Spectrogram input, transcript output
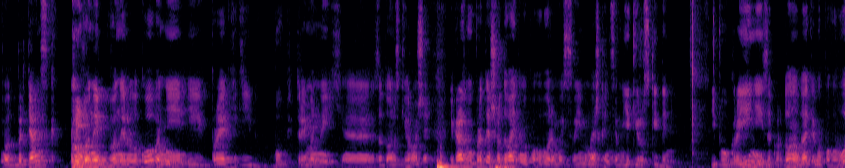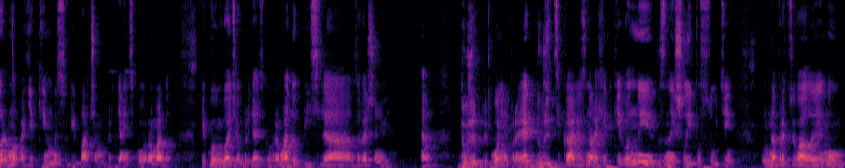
от Бердянськ, вони, вони релоковані, і проєкт, який був підтриманий е, за донорські гроші, якраз був про те, що давайте ми поговоримо із своїми мешканцями, які розкидані і по Україні, і за кордоном. Давайте ми поговоримо, а яким ми собі бачимо Бердянську громаду, якою ми бачимо Бердянську громаду після завершення війни. Так? Дуже прикольний проєкт, дуже цікаві знахідки. Вони знайшли по суті, напрацювали, ну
